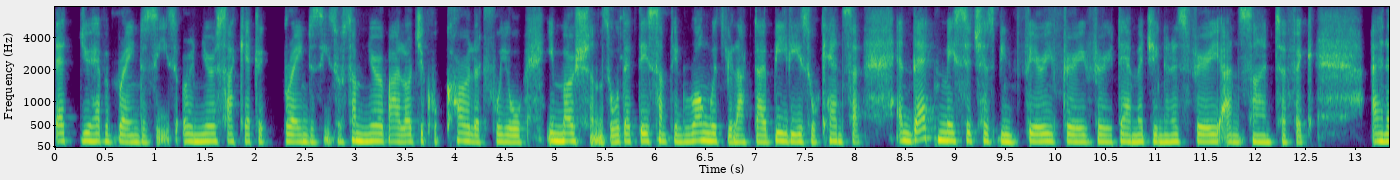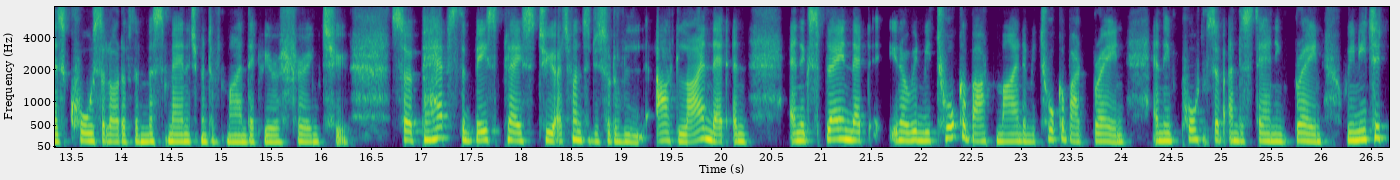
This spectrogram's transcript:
that you have a brain disease or a neuropsychiatric brain disease or some neurobiological correlate for your emotions or that there's something wrong with you like diabetes or cancer. And that message has been very, very, very damaging and is very unscientific scientific and has caused a lot of the mismanagement of mind that we're referring to. So perhaps the best place to, I just wanted to sort of outline that and, and explain that, you know, when we talk about mind and we talk about brain and the importance of understanding brain, we need to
